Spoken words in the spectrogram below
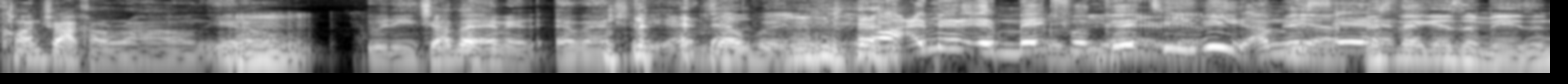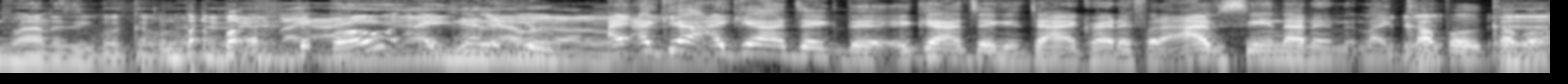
contract around, you know. Mm. With each other, and it eventually ends up with. would No, I mean it made for good hilarious. TV. I'm just Yeah. saying. This nigga is amazing fantasy booker. man. But- but- Like, bro, I telling never you, I, I can't I can't take the I can't take entire credit for that. I've seen that in like couple couple yeah.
